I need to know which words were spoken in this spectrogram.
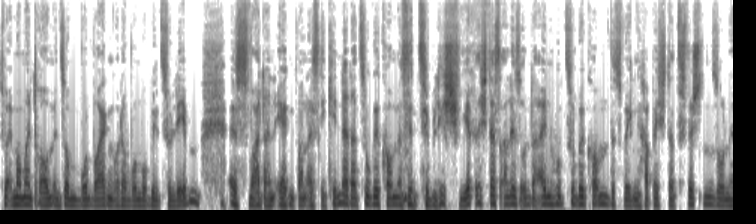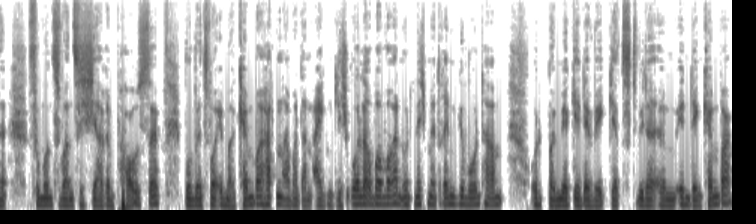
Es war immer mein Traum, in so einem Wohnwagen oder Wohnmobil zu leben. Es war dann irgendwann, als die Kinder dazugekommen sind, ziemlich schwierig, das alles unter einen Hut zu bekommen. Deswegen habe ich dazwischen so eine 25 Jahre Pause, wo wir zwar immer Camper hatten, aber dann eigentlich Urlauber waren und nicht mehr drin gewohnt haben. Und bei mir geht der Weg jetzt wieder ähm, in den Camper.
